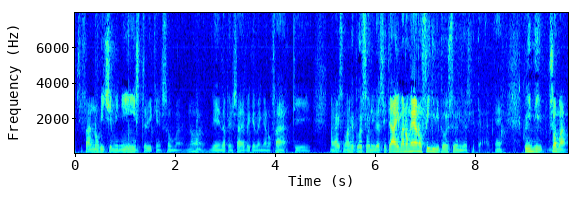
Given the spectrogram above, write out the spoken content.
si fanno viceministri che insomma no? viene da pensare perché vengano fatti, magari sono anche professori universitari, ma non erano figli di professori universitari. Eh? Quindi insomma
